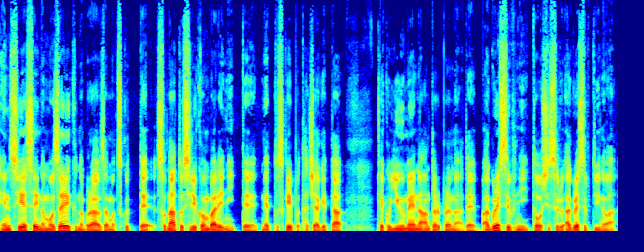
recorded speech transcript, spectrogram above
NCSA のモザイクのブラウザも作って、その後シリコンバレーに行ってネットスケープを立ち上げた結構有名なアントレプレナーで、アグレッシブに投資する、アグレッシブっていうのは、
